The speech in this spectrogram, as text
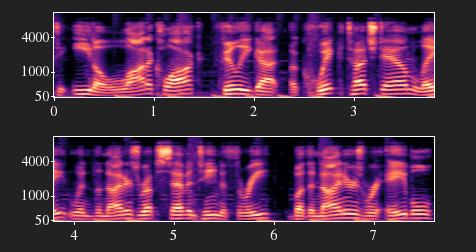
to eat a lot of clock. Philly got a quick touchdown late when the Niners were up 17 to 3, but the Niners were able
